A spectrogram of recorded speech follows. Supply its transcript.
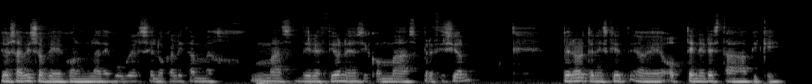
Yo os aviso que con la de Google se localizan más direcciones y con más precisión, pero tenéis que eh, obtener esta API.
